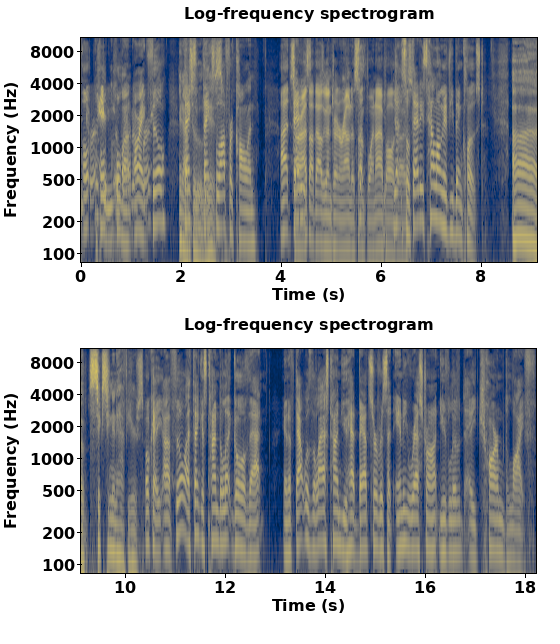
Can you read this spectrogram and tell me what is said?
Well, oh, impression. hold, hold on. bad All right. Phil. It thanks, absolutely thanks is. a lot for calling. Uh, Sorry, I thought that was going to turn around at some point. I Yeah, apologize. so Thaddeus, how long have you been closed? Uh, 16 and a half years. Okay, uh, Phil, I think it's time to let go of that. And if that was the last time you had bad service at any restaurant, you've lived a charmed life.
